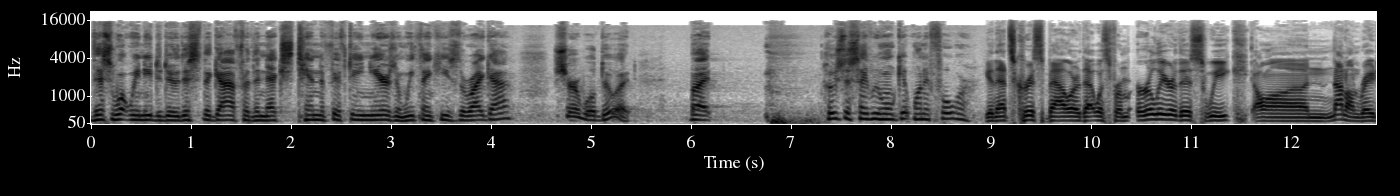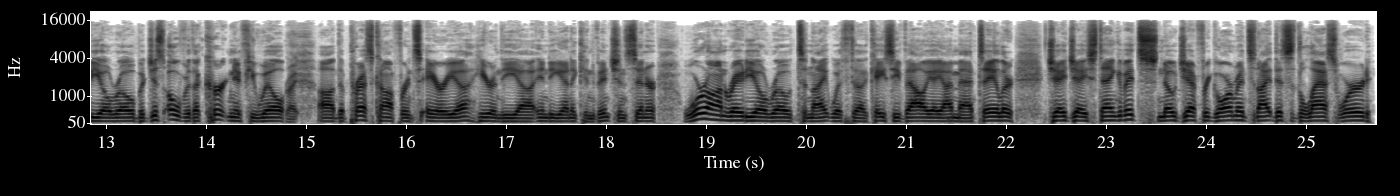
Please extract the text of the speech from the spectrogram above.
this is what we need to do. This is the guy for the next 10 to 15 years, and we think he's the right guy. Sure, we'll do it. But who's to say we won't get one at four? Again, that's Chris Ballard. That was from earlier this week on, not on Radio Row, but just over the curtain, if you will, Right. uh, the press conference area here in the uh, Indiana Convention Center. We're on Radio Row tonight with uh, Casey Valier. I'm Matt Taylor, JJ Stankovitz, no Jeffrey Gorman tonight. This is the last word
